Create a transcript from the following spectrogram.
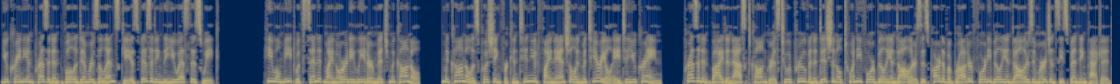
Ukrainian President Volodymyr Zelensky is visiting the U.S. this week. He will meet with Senate Minority Leader Mitch McConnell. McConnell is pushing for continued financial and material aid to Ukraine. President Biden asked Congress to approve an additional $24 billion as part of a broader $40 billion emergency spending package.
